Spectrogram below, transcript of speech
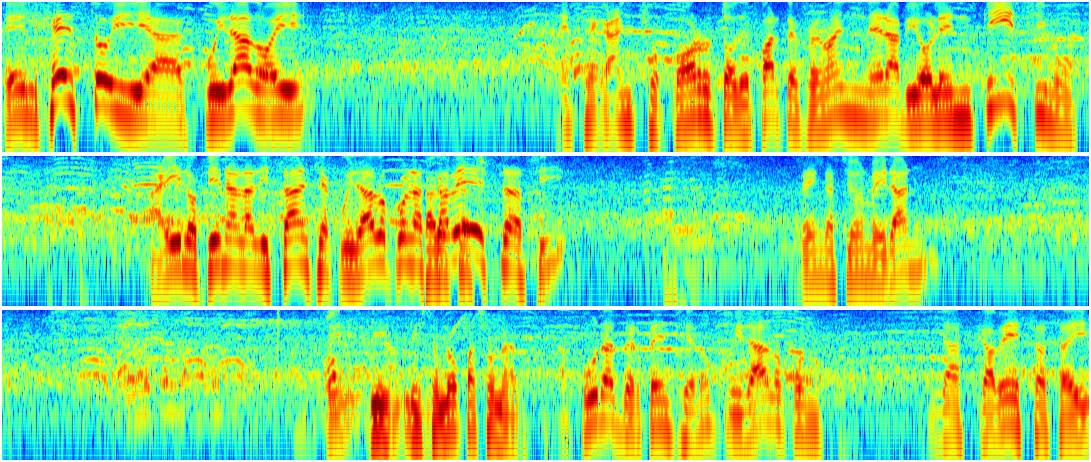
el gesto y ah, cuidado ahí. Ese gancho corto de parte de Fermán era violentísimo. Ahí lo tiene a la distancia. Cuidado con las Cabezazo. cabezas, ¿sí? Venga, señor Meirán. Sí, Listo, no pasó nada. a pura advertencia, ¿no? Cuidado con las cabezas ahí.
